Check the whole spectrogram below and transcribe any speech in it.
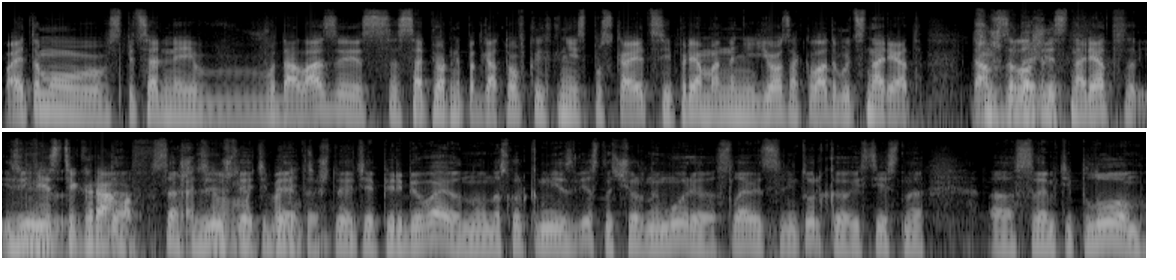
Поэтому специальные водолазы с саперной подготовкой к ней спускаются и прямо на нее закладывают снаряд. Там Слушай, заложили подожди. снаряд Извини, 200 граммов. да, Саша, извини, что я тебя, это, что я тебя перебиваю, но, насколько мне известно, Черное море славится не только, естественно, э, своим теплом,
